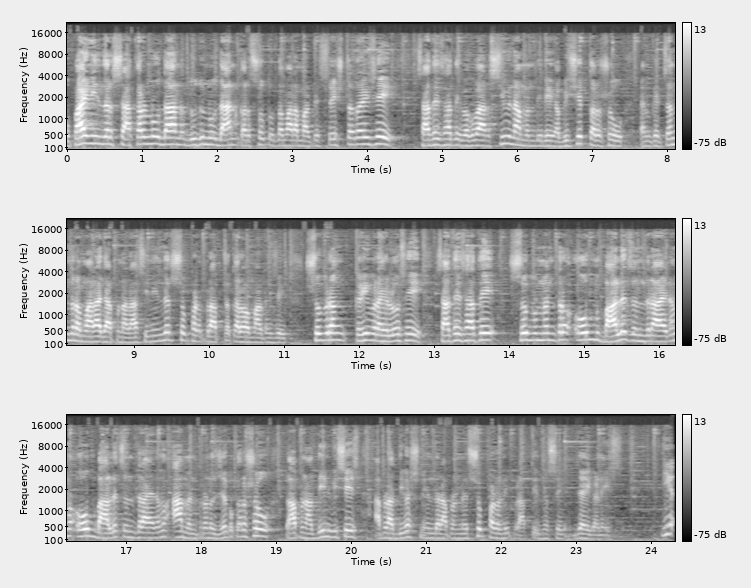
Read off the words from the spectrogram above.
ઉપાયની અંદર સાકરનું દાન, દૂધનું દાન કરશો તો તમારા માટે શ્રેષ્ઠ રહેશે. સાથે સાથે ભગવાન શિવના મંદિરે અભિષેક કરશો, કારણ કે ચંદ્ર મહારાજ આપણા રાશિની અંદર સુફળ પ્રાપ્ત કરવા માટે છે. શુભ રંગ ક્રીમ રહેલો છે. સાથે સાથે શુભ મંત્ર ઓમ બાલચંદ્રાય નમ, ઓમ બાલચંદ્રાય નમ, આ મંત્રનો જપ કરશો. તો આપણા દિન વિશેષ આપણા દિવસની અંદર આપણને સુફળની પ્રાપ્તિ થશે. જય ગણેશ. જે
